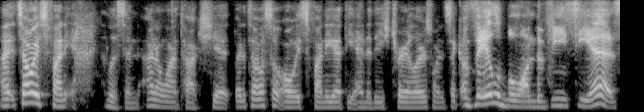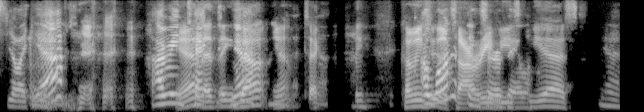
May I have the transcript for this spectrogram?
Uh, it's always funny. Listen, I don't want to talk shit, but it's also always funny at the end of these trailers when it's like available on the VCS. You're like, yeah. I mean, yeah, tech- that thing's out. Yeah, technically coming A to the of things Atari. VCS. Yeah.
